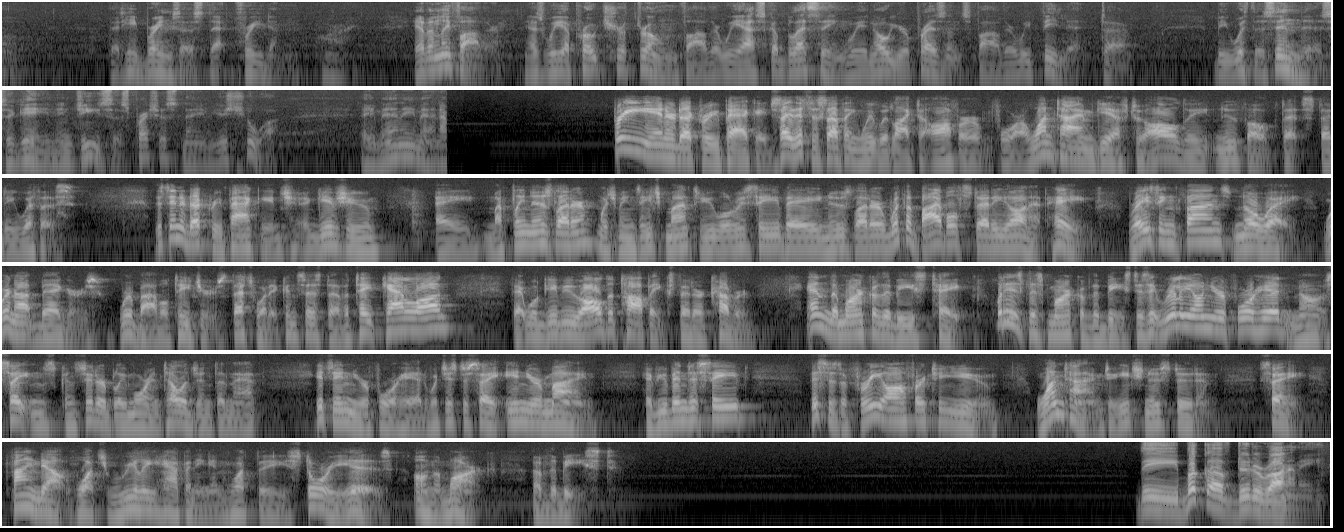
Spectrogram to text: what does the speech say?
that he brings us that freedom. All right. Heavenly Father, as we approach your throne, Father, we ask a blessing. We know your presence, Father. We feel it. Uh, be with us in this again. In Jesus' precious name, Yeshua. Amen, amen. Free introductory package. Say, this is something we would like to offer for a one time gift to all the new folk that study with us. This introductory package gives you a monthly newsletter, which means each month you will receive a newsletter with a Bible study on it. Hey, raising funds? No way. We're not beggars. We're Bible teachers. That's what it consists of. A tape catalog that will give you all the topics that are covered. And the Mark of the Beast tape. What is this mark of the beast? Is it really on your forehead? No, Satan's considerably more intelligent than that. It's in your forehead, which is to say, in your mind. Have you been deceived? This is a free offer to you, one time to each new student. Say, find out what's really happening and what the story is on the mark of the beast. The book of Deuteronomy.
